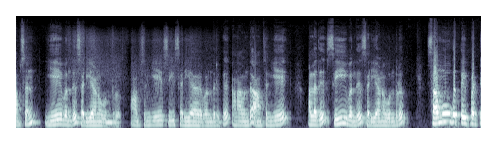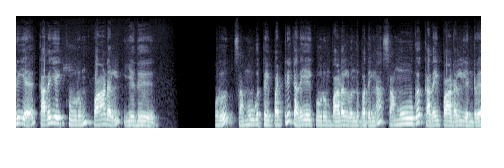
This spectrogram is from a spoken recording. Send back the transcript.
ஆப்ஷன் ஏ வந்து சரியான ஒன்று. ஆப்ஷன் ஏ சி சரியாக வந்திருக்கு. ஆனால் வந்து ஆப்ஷன் ஏ அல்லது சி வந்து சரியான ஒன்று. சமூகத்தை பற்றிய கதையை கூறும் பாடல் எது? ஒரு சமூகத்தை பற்றி கதையை கூறும் பாடல் வந்து பார்த்திங்கன்னா சமூக கதை பாடல் என்று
